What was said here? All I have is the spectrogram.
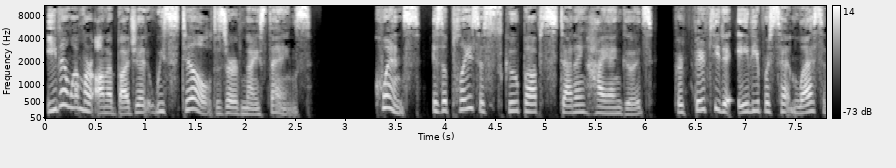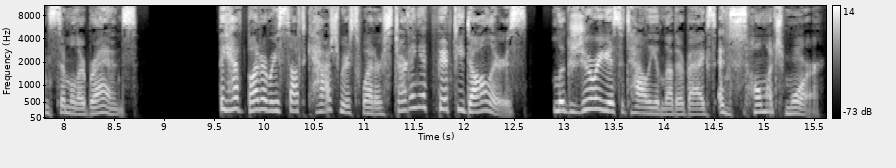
Even when we're on a budget, we still deserve nice things. Quince is a place to scoop up stunning high-end goods for 50 to 80% less than similar brands. They have buttery soft cashmere sweaters starting at $50, luxurious Italian leather bags, and so much more.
